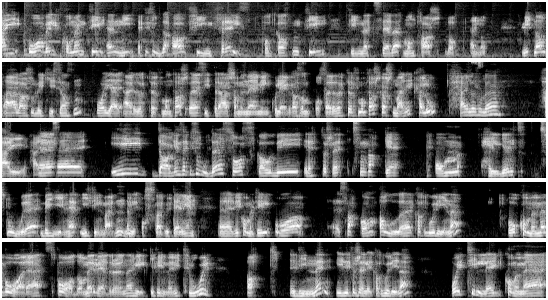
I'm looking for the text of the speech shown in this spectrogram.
Hei og velkommen til en ny episode av Filmfrelst, podkasten til filmnettstedet montasj.no. Mitt navn er Lars Ole Kristiansen, og jeg er redaktør for Montasj. Og jeg sitter her sammen med min kollega som også er redaktør for Montasj, Karsten Meinick. Hallo. Hei, Lars Ole. Hei. Hei. Eh, I dagens episode så skal vi rett og slett snakke om helgens store begivenhet i filmverden, nemlig Oscar-utdelingen. Eh, vi kommer til å snakke om alle kategoriene og komme med våre spådommer vedrørende hvilke filmer vi tror at vinner i de forskjellige kategoriene. Og i tillegg komme med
